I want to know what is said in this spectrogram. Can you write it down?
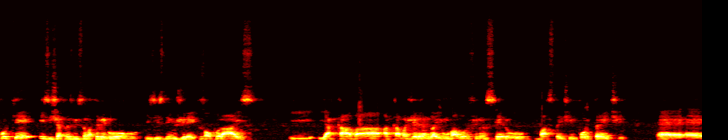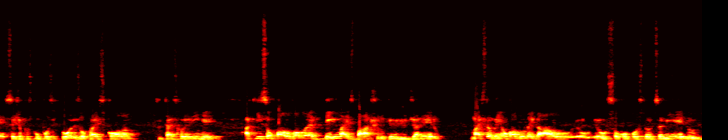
porque existe a transmissão na TV Globo, existem os direitos autorais, e, e acaba, acaba gerando aí um valor financeiro bastante importante, é, é, seja para os compositores ou para a escola que está escolhendo enredo. Aqui em São Paulo o valor é bem mais baixo do que no Rio de Janeiro, mas também é um valor legal. Eu, eu sou compositor de samba enredo,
